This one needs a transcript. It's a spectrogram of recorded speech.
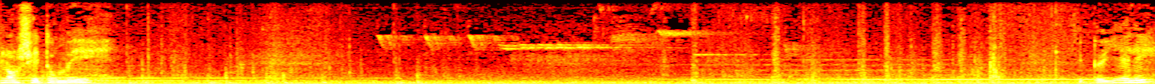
La planche est tombée. Tu peux y aller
